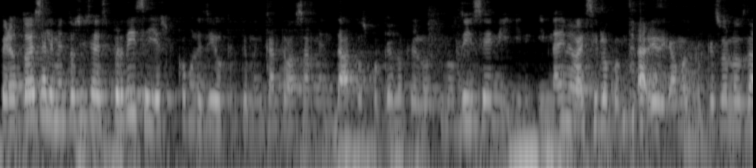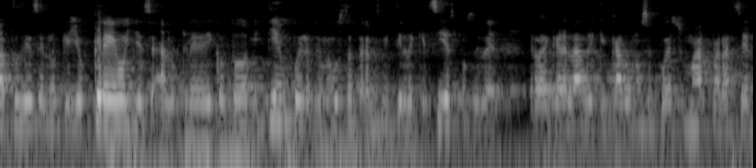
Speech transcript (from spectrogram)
Pero todo ese alimento sí se desperdicia y es como les digo que, me encanta basarme en datos porque es lo que nos dicen y, nadie me va a decir lo contrario, digamos, porque son los datos y es en lo que yo creo y es a lo que le dedico todo mi tiempo y lo que me gusta transmitir de que sí es posible erradicar el hambre y que cada uno se puede sumar para hacer,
